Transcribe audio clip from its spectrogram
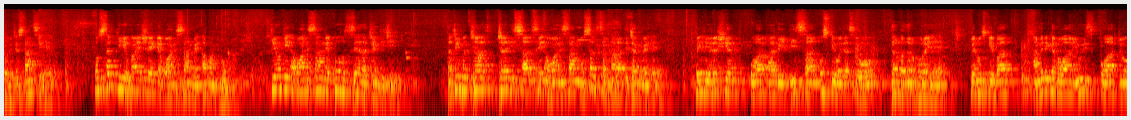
बलूचिस्तान से है उस सब की ये ख्वाहिश है कि अफ़गानिस्तान में अमन हो क्योंकि अफ़गानिस्तान ने बहुत ज़्यादा जंग झेली तकरीबन चार, चालीस साल से अफ़गानिस्तान मुसलसल हालात जंग में है। पहले रशियन वार आ गई बीस साल उसकी वजह से वो दर बदर हो रहे हैं। फिर उसके बाद अमेरिकन वार, यूएस वार जो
